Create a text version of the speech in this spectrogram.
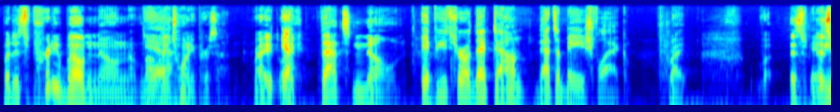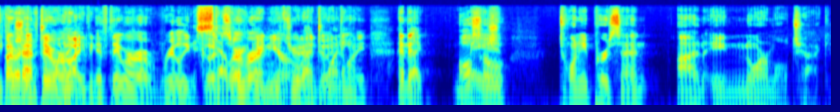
but it's pretty well known about Yeah. like twenty percent, right? Yeah. Like that's known. if you throw that down, that's a beige flag. Right. You throw it especially if they were like if if, they were a really good server and and, you you're only on doing 20, 20 and like, also 20% on a normal check.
